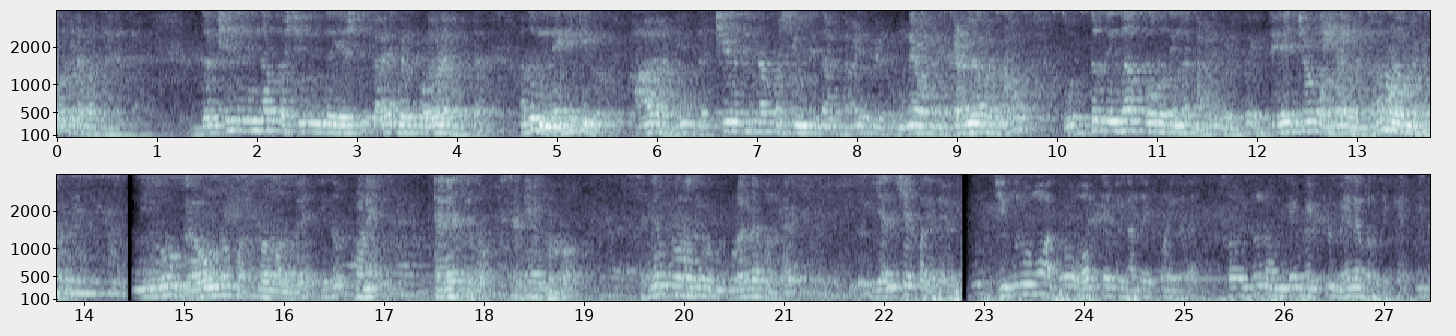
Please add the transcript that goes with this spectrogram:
ಒಳಗಡೆ ಬರ್ತಾ ಇರುತ್ತೆ. ದಕ್ಷಿಣದಿಂದ ಪಶ್ಚಿಮದಿಂದ ಎಷ್ಟು ಗಾಳಿ ಬೆಳಕು ಒಳಗಡೆ ಬರುತ್ತೆ, ಅದು ನೆಗೆಟಿವ್ ಅದು. ಹಾಗಾಗಿ ದಕ್ಷಿಣದಿಂದ ಪಶ್ಚಿಮದಿಂದ ಗಾಳಿ ಬೆಳಕು ಮನೆ ಒಳಗಡೆ ಕಡಿಮೆ ಬರಬೇಕು, ಉತ್ತರದಿಂದ ಪೂರ್ವದಿಂದ ಗಾಳಿ ಬೆಳಕು ಯಥೇಚ್ಛವಾಗಿ ಬರ್ತಾರೆ ನೋಡಬೇಕಾಗುತ್ತೆ. ನೀವು ಗ್ರೌಂಡ್ ಫಸ್ಟ್ ಫ್ಲೋರ್ ಅಂದರೆ ಇದು ಕೊನೆ ಟೆರೆಸ್ ಇದು ಸೆಕೆಂಡ್ ಫ್ಲೋರು ಸೆಕೆಂಡ್ ಫ್ಲೋರಲ್ಲಿ ಒಳಗಡೆ ಬಂದರೆ ಇದು ಎಲ್ ಶೇಪಲ್ಲಿದೆ ಇದು. ಜಿಮ್ ರೂಮು ಅಥವಾ ಹೋಮ್ ಥಿಯೇಟ್ರಿಗೆ ಅಂತ ಇಟ್ಕೊಂಡಿದ್ದಾರೆ. ಸೊ ಇದು ನಮಗೆ ಮೆಟ್ಲು ಮೇಲೆ ಬರೋದಕ್ಕೆ ಇದು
